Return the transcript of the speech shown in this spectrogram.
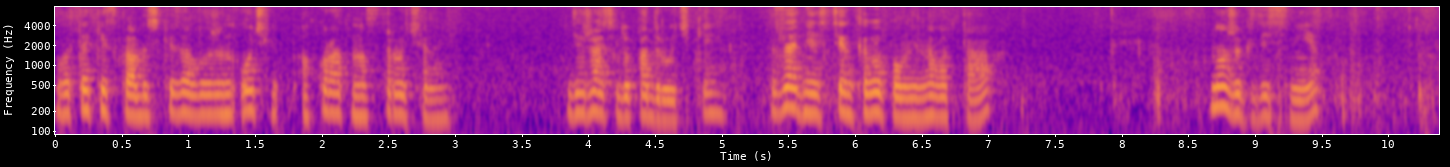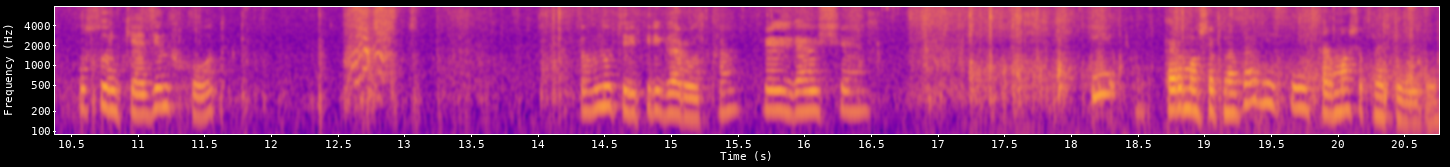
Вот такие складочки заложены, очень аккуратно настрочены. Держателю под ручки. Задняя стенка выполнена вот так. Ножек здесь нет. У сумки один вход. Внутри перегородка прилегающая. И кармашек на задней стене, кармашек на передней.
